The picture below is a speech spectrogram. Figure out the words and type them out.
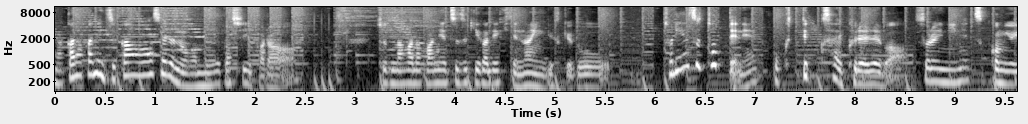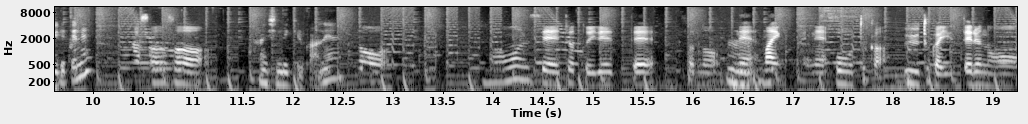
なかなかね時間合わせるのが難しいからちょっとなかなかね続きができてないんですけどとりあえず撮ってね送ってさえくれればそれにねツッコミを入れてねそうそうそう配信できるからねそうまあ音声ちょっと入れてそのね、うんマイクでね「おー」とか「うー」とか言ってるのを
